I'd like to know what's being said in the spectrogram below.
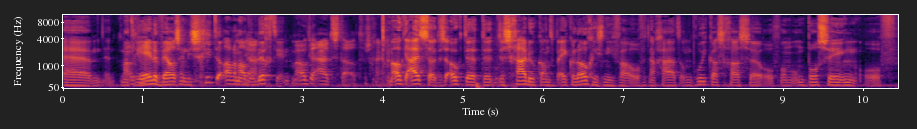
eh, het materiële welzijn, die schieten allemaal Ja. de lucht in. Maar ook de uitstoot waarschijnlijk. Maar ook de uitstoot, dus ook de, de, de schaduwkant op ecologisch niveau. Of het nou gaat om broeikasgassen of om ontbossing of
